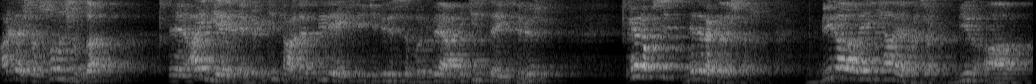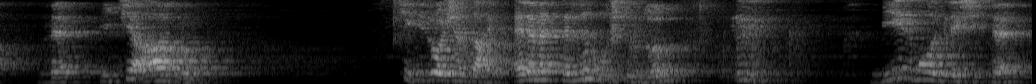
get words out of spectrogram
Arkadaşlar sonucunda e, aynı yere geliyor. İki tane, biri eksi 2, biri 0 veya ikisi de eksi 1. Peroksit nedir arkadaşlar? 1A ve 2A yapacak. 1A ve 2A grubu. Ki hidrojen dahil elementlerinin oluşturduğu 1 mol bileşikte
